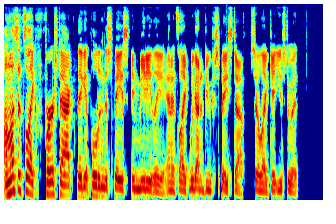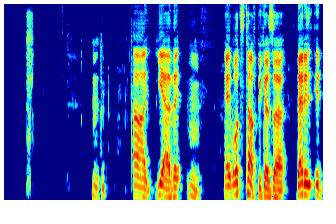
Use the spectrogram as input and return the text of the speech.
Unless it's like first act, they get pulled into space immediately, and it's like we got to do space stuff. So like, get used to it. uh, yeah. That. Hmm. And, well, it's tough because uh, that is it.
